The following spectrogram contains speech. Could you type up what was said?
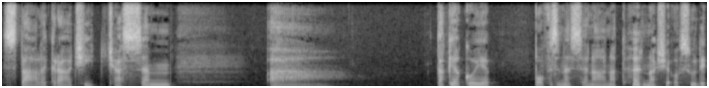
stále kráčí časem a tak jako je povznesená nad naše osudy,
